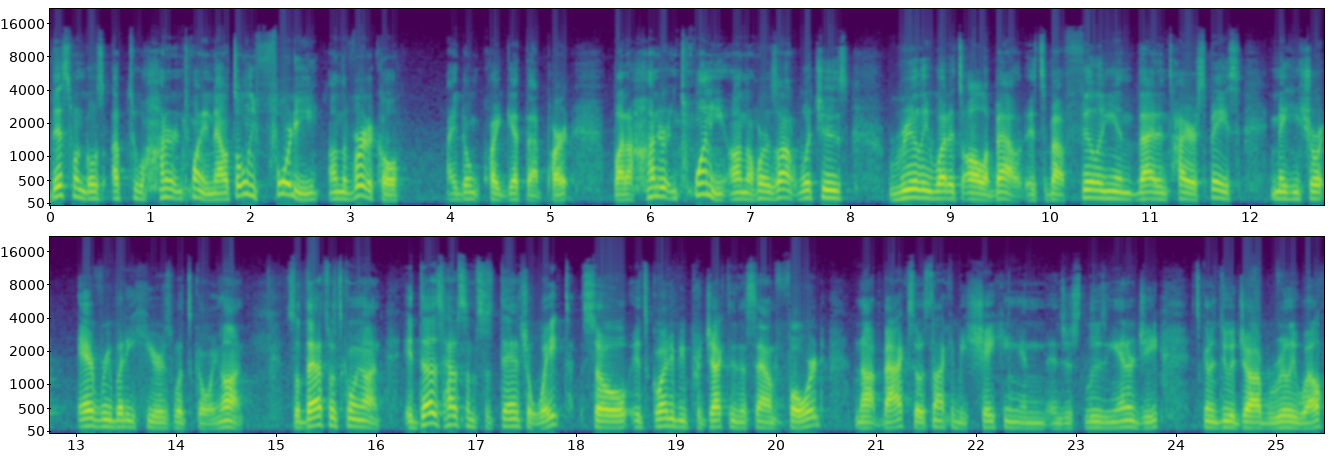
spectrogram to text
This one goes up to 120. Now it's only 40 on the vertical. I don't quite get that part, but 120 on the horizontal, which is really what it's all about. It's about filling in that entire space, making sure everybody hears what's going on. So that's what's going on. It does have some substantial weight, so it's going to be projecting the sound forward, not back, so it's not going to be shaking and, and just losing energy. It's going to do a job really well.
